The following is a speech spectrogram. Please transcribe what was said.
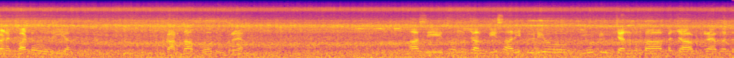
ਕਣਕ ਵੱਢ ਹੋ ਰਹੀ ਆ। ਕਰਦਾ ਬਹੁਤ ਉੱਡ ਰਿਹਾ। ਅਸੀਂ ਤੁਹਾਨੂੰ ਜਲਦੀ ਸਾਰੀ ਵੀਡੀਓ YouTube ਚੈਨਲ ਦਾ ਪੰਜਾਬ ਟਰੈਵਲ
